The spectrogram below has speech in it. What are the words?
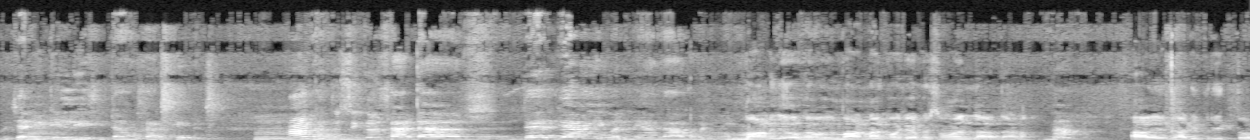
ਵਿਚਾਰੀ ਢਿੱਲੀ ਸੀ ਤਾਂ ਕਰਕੇ ਨਾ। ਆ ਕੇ ਤੁਸੀਂ ਕਰ ਸਾਡਾ ਦਿਲ ਜਿਹਾ ਨਹੀਂ ਮੰਨਿਆਗਾ ਬੱਟੀ ਮਨ ਜੋ ਮਾਰਨਾ ਖੋਜੋ ਫਿਰ ਸੋਹਣਾ ਲੱਗਦਾ ਨਾ। ਆਵੇ ਸਾਡੀ ਪ੍ਰੀਤੋ।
